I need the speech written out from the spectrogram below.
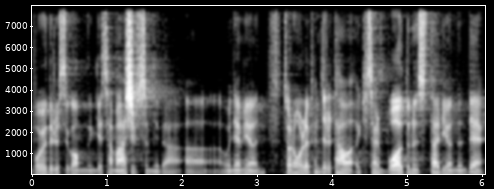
보여드릴 수가 없는 게 참 아쉽습니다. 아, 왜냐하면 저는 원래 편지를 다 이렇게 잘 모아두는 스타일이었는데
